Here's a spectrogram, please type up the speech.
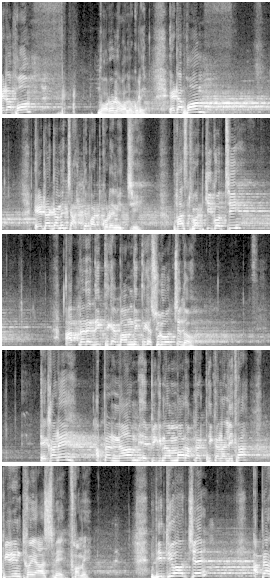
এটা ফর্ম ধরো না ভালো করে। এটা ফর্ম এটাকে আমি চারটে পার্ট করে নিচ্ছি। ফার্স্ট পার্ট কি করছি? আপনাদের দিক থেকে বাম দিক থেকে শুরু হচ্ছে তো। এখানে আপনার নাম, এপিক নাম্বার, আপনার ঠিকানা লেখা প্রিন্ট হয়ে আসবে ফর্মে দ্বিতীয় হচ্ছে আপনার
